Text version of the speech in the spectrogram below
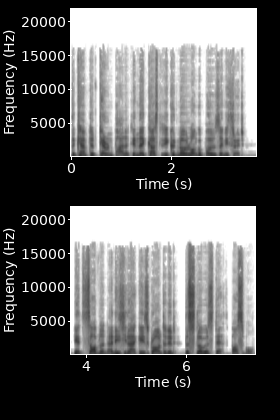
The captive Terran pilot in their custody could no longer pose any threat, yet Sovlin and his lackeys granted it the slowest death possible.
